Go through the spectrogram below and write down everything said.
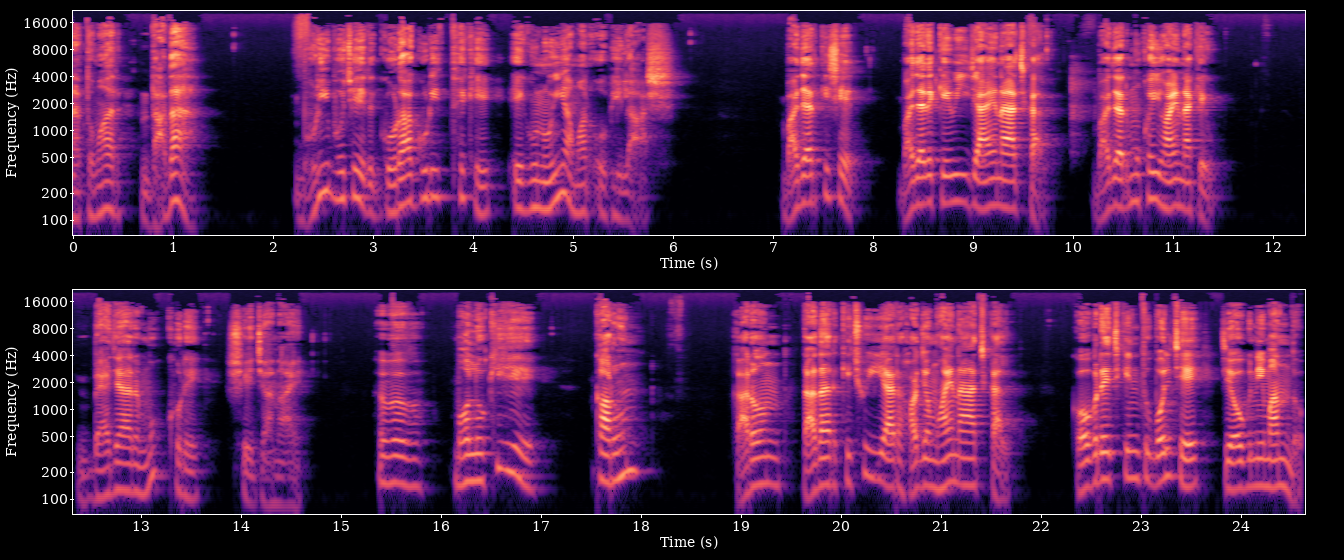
না তোমার দাদা? ভুড়ি ভোজের গোড়াগুড়ির থেকে এগুনোই আমার অভিলাষ। বাজার কিসের? বাজারে কেউই যায় না আজকাল। বাজার মুখই হয় না কেউ। বেজার মুখ করে সে জানায় বলো কি হে কারণ? কারণ দাদার কিছুই আর হজম হয় না আজকাল। কভারেজ কিন্তু বলছে যে অগ্নিমান্দ।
